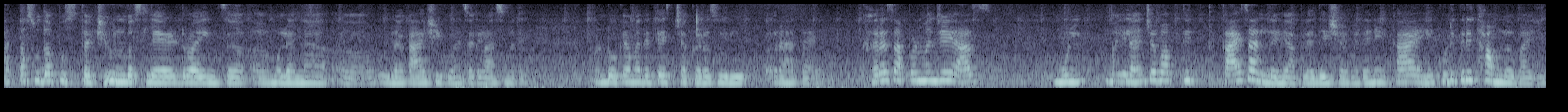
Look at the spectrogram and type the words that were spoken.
आत्तासुद्धा पुस्तक घेऊन बसले आहे ड्रॉइंगचं मुलांना उद्या काय शिकवायचं क्लासमध्ये पण डोक्यामध्ये तेच चक्र सुरू राहत आहे. खरंच आपण म्हणजे आज मुल महिलांच्या बाबतीत काय चाललं हे आपल्या देशामध्ये? आणि काय हे कुठेतरी थांबलं पाहिजे.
